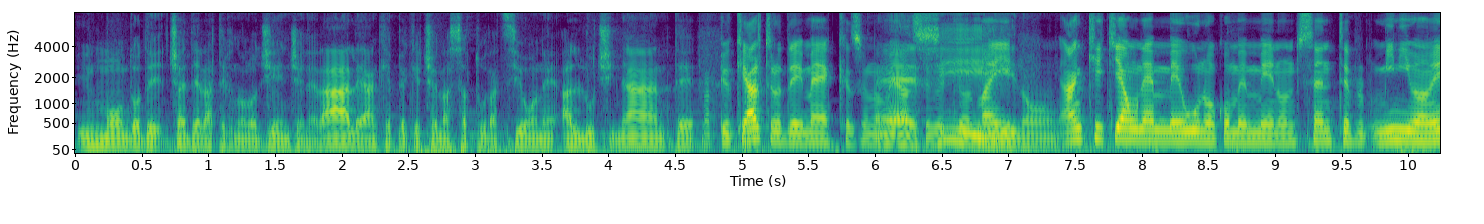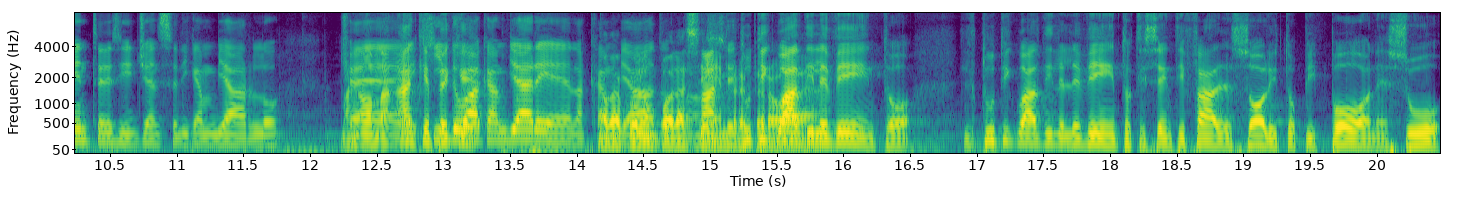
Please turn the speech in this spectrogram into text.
il mondo de- cioè della tecnologia in generale, anche perché c'è una saturazione allucinante. Ma più che altro dei Mac, secondo me, Eh, anzi, sì, perché ormai no. anche chi ha un M1 come me non sente minimamente l'esigenza di cambiarlo. Ma Cioè, no, ma anche chi perché- doveva cambiare l'ha cambiato. quello un po' da ma- sempre. Ma se tu ti però, guardi eh. l'evento, tu ti guardi l'evento, ti senti fare il solito pippone su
